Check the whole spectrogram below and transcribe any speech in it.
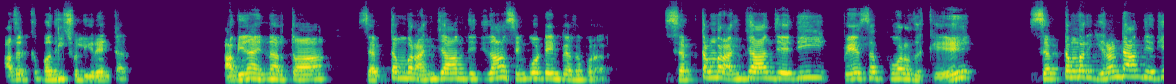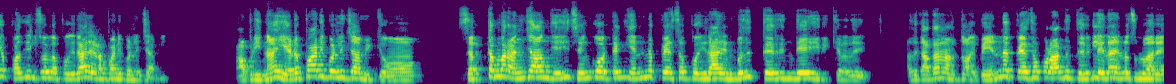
அதற்கு பதில் சொல்லுகிறேன் அப்படின்னா என்ன அர்த்தம்? செப்டம்பர் அஞ்சாம் தேதி தான் செங்கோட்டையன் பேச போறாரு. செப்டம்பர் அஞ்சாம் தேதி பேச போறதுக்கு செப்டம்பர் இரண்டாம் தேதியே பதில் சொல்ல போகிறார் எடப்பாடி பழனிசாமி. அப்படின்னா எடப்பாடி பழனிசாமிக்கும் செப்டம்பர் அஞ்சாம் தேதி செங்கோட்டையன் என்ன பேச போகிறார் என்பது தெரிந்தே இருக்கிறது. அதுக்கு அதான் அர்த்தம். இப்ப என்ன பேச போறாருன்னு தெரியலன்னா என்ன சொல்லுவாரு?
